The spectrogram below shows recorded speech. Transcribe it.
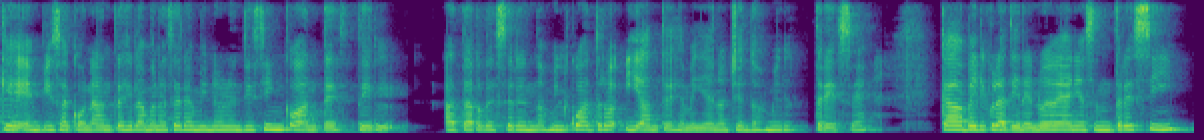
que empieza con Antes del amanecer en 1995, Antes del atardecer en 2004 y Antes de medianoche en 2013. Cada película tiene nueve años entre sí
